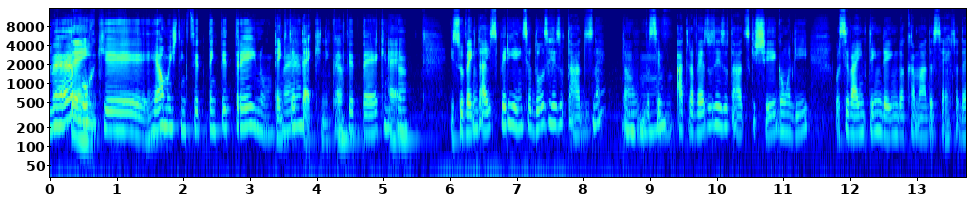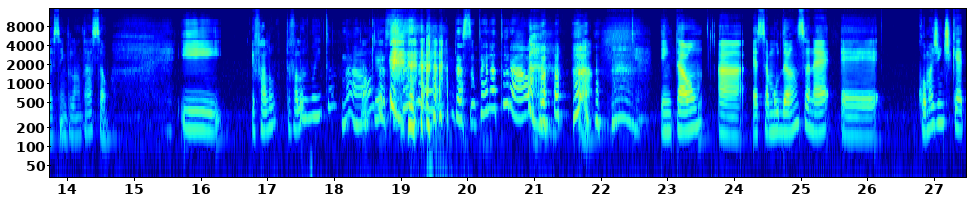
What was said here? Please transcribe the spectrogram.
né? Tem. Porque realmente tem que, ser, tem que ter treino. Tem que né? ter técnica. Tem que ter técnica. Isso vem da experiência dos resultados, né? Então, Uhum. você, através dos resultados que chegam ali, você vai entendendo a camada certa dessa implantação. E eu falo, tô falando muito? Não, Ok. tá super bem. tá super natural. Tá. Então, a, essa mudança, né? É, como a gente quer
